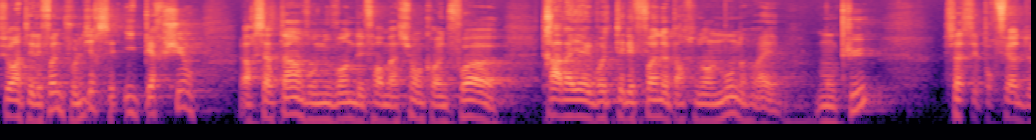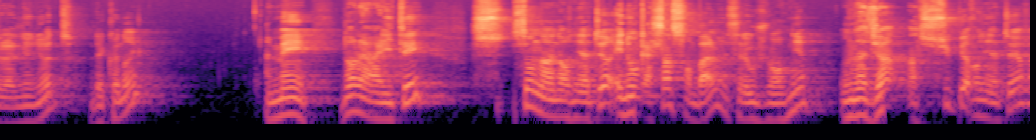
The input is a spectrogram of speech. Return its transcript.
sur un téléphone, il faut le dire, c'est hyper chiant. Alors certains vont nous vendre des formations, encore une fois, euh, travailler avec votre téléphone partout dans le monde, ouais, mon cul. Ça, c'est pour faire de la lignote, des conneries. Mais dans la réalité, si on a un ordinateur, et donc à 500 balles, c'est là où je veux en venir, on a déjà un super ordinateur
